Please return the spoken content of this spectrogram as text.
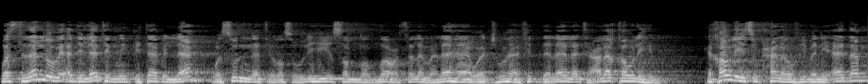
واستدلوا بأدلة من كتاب الله وسنة رسوله صلى الله عليه وسلم لها وجهها في الدلالة على قولهم. كقوله سبحانه في بني آدم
